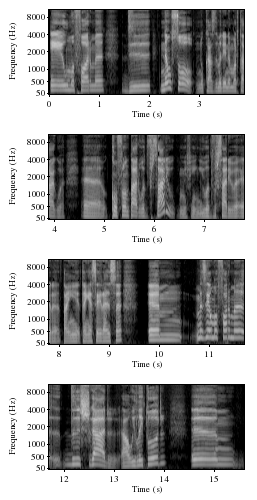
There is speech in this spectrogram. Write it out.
é uma forma de, não só, no caso da Mariana Mortágua, uh, confrontar o adversário, enfim, e o adversário era, tem, tem essa herança, um, mas é uma forma de chegar ao eleitor um,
